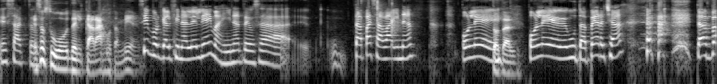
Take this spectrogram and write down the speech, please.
Exacto. Eso estuvo del carajo también. Sí, porque al final del día, imagínate, o sea, tapa esa vaina, ponle, Total. ponle gutapercha, tapa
